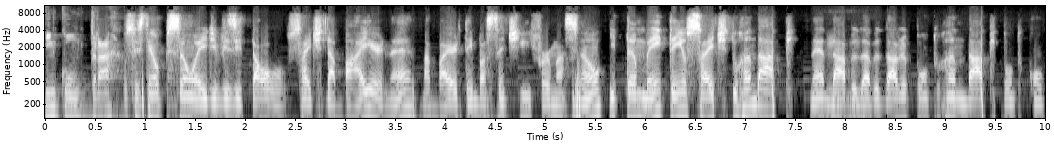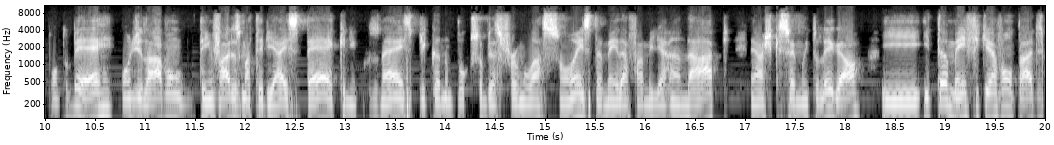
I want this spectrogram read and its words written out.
encontrar? Vocês têm a opção aí de visitar o site da Bayer, né? A Bayer tem bastante informação e também tem o site do Handap, né? Uhum. www.handap.com.br, onde lá vão, tem vários materiais técnicos, né? Explicando um pouco sobre as formulações também da família Handap. Né? Acho que isso é muito legal. E, e também fiquem à vontade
